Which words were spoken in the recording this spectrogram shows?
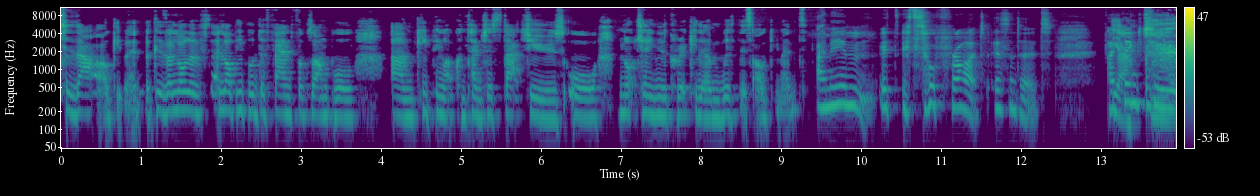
to that argument? Because a lot of a lot of people defend, for example, um, keeping up contentious statues or not changing the curriculum with this argument. I mean, it, it's so fraught, isn't it? I yeah. think to,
